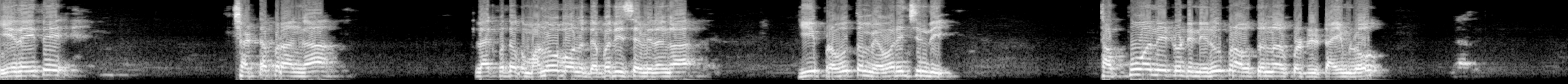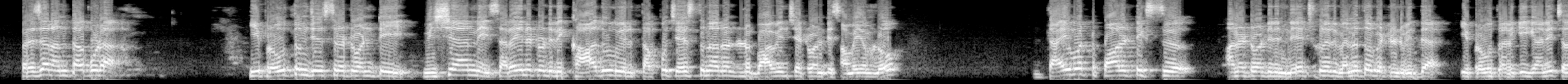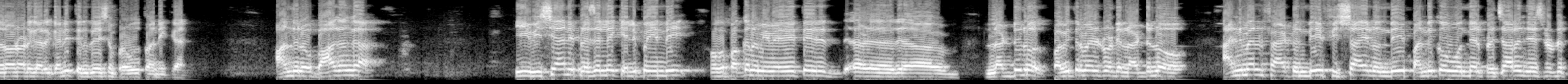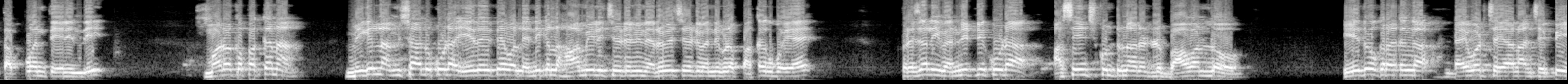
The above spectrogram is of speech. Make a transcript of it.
ఏదైతే చట్టపరంగా లేకపోతే ఒక మనోభావం దెబ్బతీసే విధంగా ఈ ప్రభుత్వం వ్యవహరించింది తప్పు అనేటువంటి నిరూపణ అవుతున్నటువంటి టైంలో ప్రజలంతా కూడా ఈ ప్రభుత్వం చేస్తున్నటువంటి విషయాన్ని సరైనటువంటిది కాదు వీరు తప్పు చేస్తున్నారు అన్నట్టు భావించేటువంటి సమయంలో డైవర్ట్ పాలిటిక్స్ అన్నటువంటిది నేర్చుకునేది వెన్నతో పెట్టిన విద్య ఈ ప్రభుత్వానికి కానీ చంద్రబాబు నాయుడు గారికి కానీ తెలుగుదేశం ప్రభుత్వానికి కానీ అందులో భాగంగా ఈ విషయాన్ని ప్రజల్లోకి వెళ్ళిపోయింది. ఒక పక్కన మేము ఏదైతే లడ్డులో పవిత్రమైనటువంటి లడ్డులో అనిమల్ ఫ్యాట్ ఉంది ఫిష్ ఆయిల్ ఉంది పందికొవ్వు ఉంది అని ప్రచారం చేసినటువంటి తప్పు అని తేలింది. మరొక పక్కన మిగిలిన అంశాలు కూడా ఏదైతే వాళ్ళు ఎన్నికల్లో హామీలు ఇచ్చేటని నెరవేర్చేటివన్నీ కూడా పక్కకు పోయాయి. ప్రజలు ఇవన్నిటిని కూడా అసహించుకుంటున్నారనే భావనలో ఏదో ఒక రకంగా డైవర్ట్ చేయాలని చెప్పి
